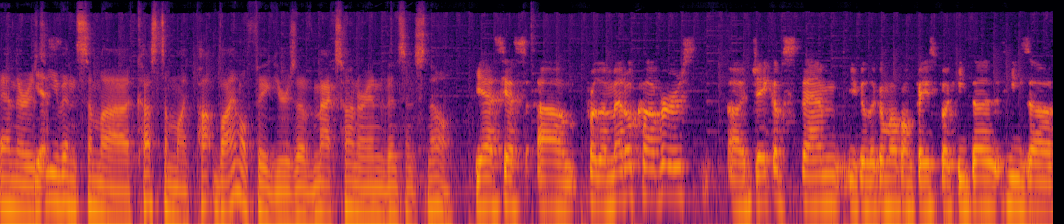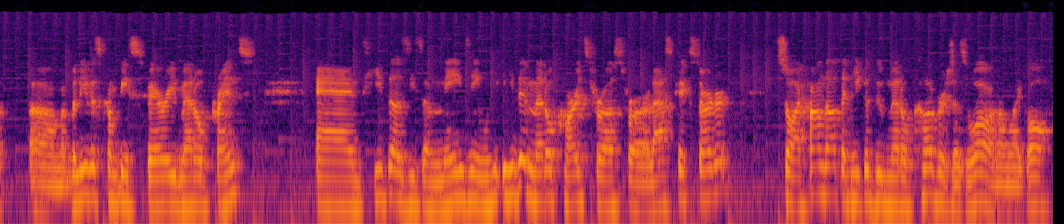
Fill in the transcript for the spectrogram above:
and there's Yes. even some uh, custom like pop vinyl figures of Max Hunter and Vincent Snow. Yes, yes. Um, for the metal covers, uh, Jacob Stem, you can look him up on Facebook. He does. He's a, um, I believe his company's Fairy Metal Prints, and he does these amazing. He did metal cards for us for our last Kickstarter. So I found out that he could do metal covers as well, and I'm like, oh,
